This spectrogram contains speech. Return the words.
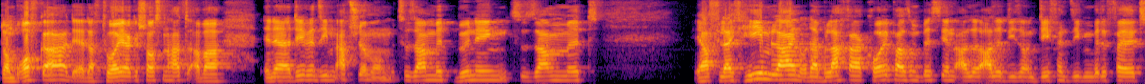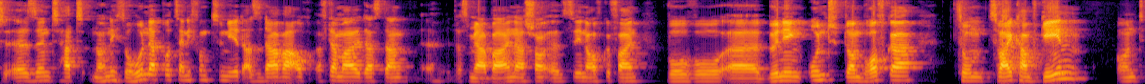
Dombrovka, der das Tor ja geschossen hat, aber in der defensiven Abstimmung zusammen mit Bünning, zusammen mit ja, vielleicht Hemlein oder Blacher, Käuper so ein bisschen, alle, alle, die so im defensiven Mittelfeld äh, sind, hat noch nicht so hundertprozentig funktioniert. Also da war auch öfter mal das dann, äh, das ist mir bei einer äh, Szene aufgefallen, wo, wo äh, Bünning und Dombrovka zum Zweikampf gehen und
